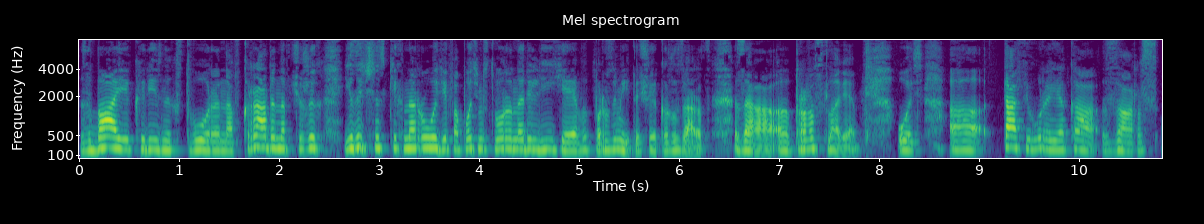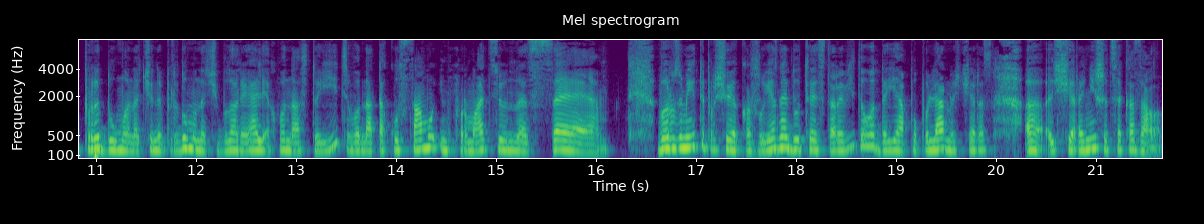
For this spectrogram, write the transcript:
з баєк різних створена, вкрадена в чужих язичницьких народів, а потім створена релігія. Ви порозумієте, що я кажу зараз за е, православ'я. Ось е, та фігура, яка зараз придумана чи не придумана, чи була в реаліях, вона стоїть, вона таку саму інформацію несе. Ви розумієте, про що я кажу? Я знайду це старе відео, де я популярно ще раз е, ще раніше це казала.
